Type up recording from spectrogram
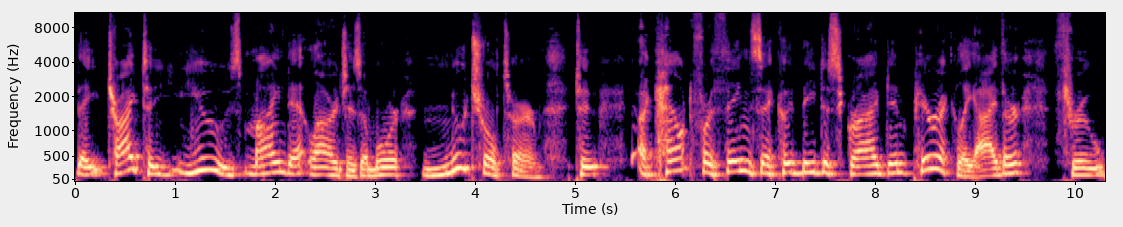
They tried to use mind at large as a more neutral term to account for things that could be described empirically, either through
